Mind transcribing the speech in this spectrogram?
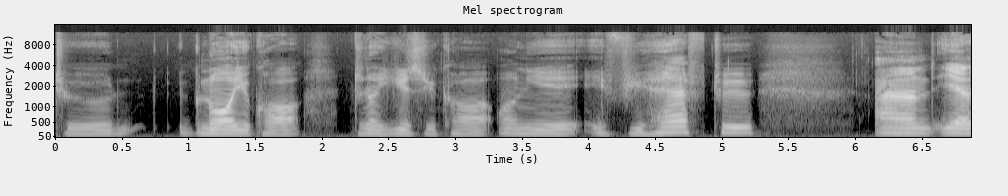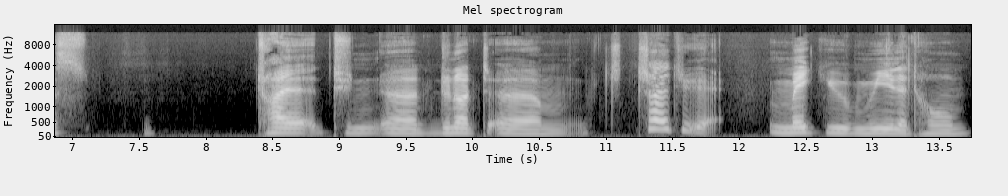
to ignore your car. Do not use your car only if you have to. And yes, try to uh, do not um, try to make you meal at home.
